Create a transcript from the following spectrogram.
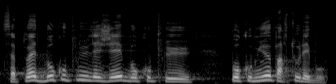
Ça peut être beaucoup plus léger, beaucoup, plus, beaucoup mieux par tous les bouts.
